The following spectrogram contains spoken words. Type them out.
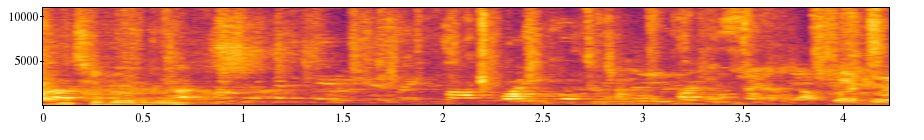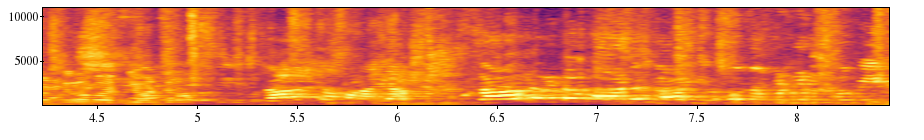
അഞ്ച് പേര് ഉദാഹരണമാണ് ദാ ഇപ്പോ നമ്മുടെ മുമ്പിൽ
